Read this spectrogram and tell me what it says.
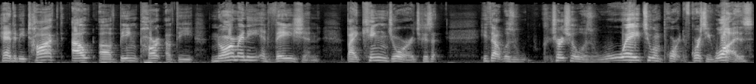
had to be talked out of being part of the Normandy invasion by King George because he thought was Churchill was way too important. Of course, he was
